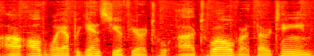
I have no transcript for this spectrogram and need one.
all the way up against you if you're a tw uh, 12 or 13.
